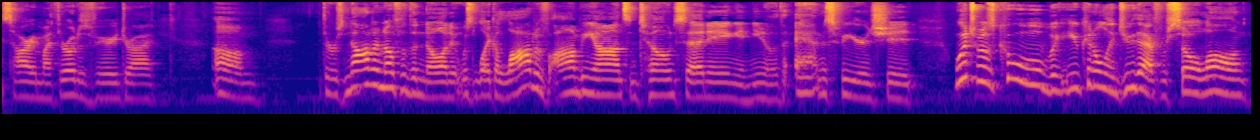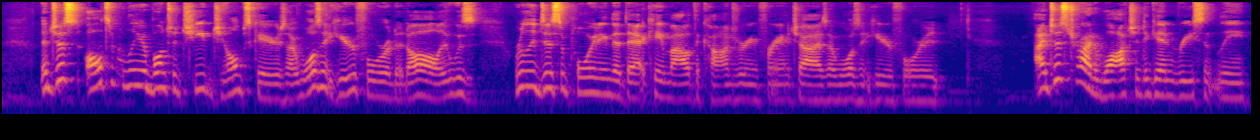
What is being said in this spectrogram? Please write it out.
sorry, my throat is very dry. Um, there was not enough of the nun. It was like a lot of ambiance and tone setting and, you know, the atmosphere and shit, which was cool, but you can only do that for so long. And just ultimately a bunch of cheap jump scares. I wasn't here for it at all. It was really disappointing that that came out of the Conjuring franchise. I wasn't here for it. I just tried to watch it again recently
